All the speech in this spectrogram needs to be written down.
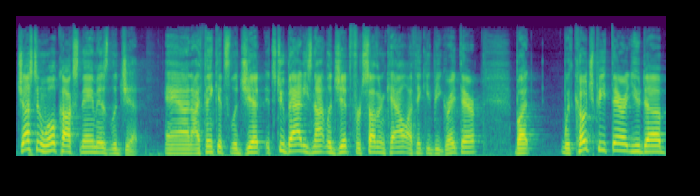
Justin Wilcox's name is legit, and I think it's legit. It's too bad he's not legit for Southern Cal. I think he'd be great there. But with Coach Pete there at UW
